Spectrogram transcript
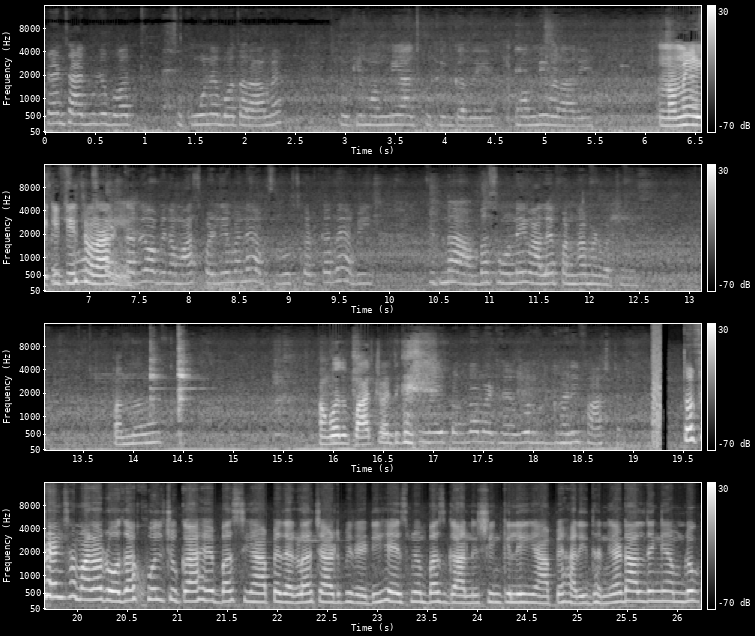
फ्रेंड्स आज मुझे बहुत सुकून है बहुत आराम है क्योंकि मम्मी आज कुकिंग कर रही है मम्मी बना रही है। मम्मी एक ही चीज़ बना रही है। अभी नमाज़ पढ़ लिया मैंने अब फ्रूट्स कट कर रहे हैं अभी कितना बस होने ही वाला है पंद्रह मिनट बचेंगे। पंद्रह मिनट? हमको तो पाँच मिनट दिखाई नहीं पंद्रह मिनट है वो घड़ी फास्ट है। तो फ्रेंड्स हमारा रोज़ा खुल चुका है बस यहाँ पे रगड़ा चाट भी रेडी है। इसमें बस गार्निशिंग के लिए यहाँ पे हरी धनिया डाल देंगे हम लोग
